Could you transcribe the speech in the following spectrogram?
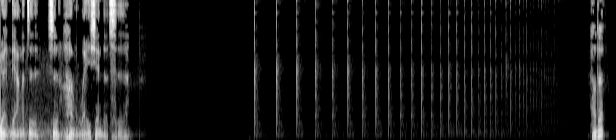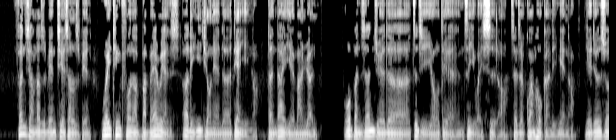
远两个字是很危险的词。好的。分享到这边，介绍到这边，《Waiting for the Barbarians》二零一九年的电影哦，等待野蛮人。我本身觉得自己有点自以为是哦，在这观后感里面哦，也就是说，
